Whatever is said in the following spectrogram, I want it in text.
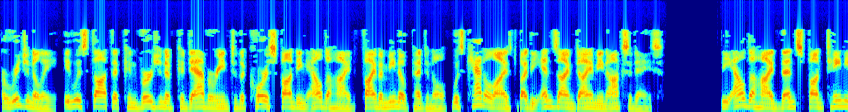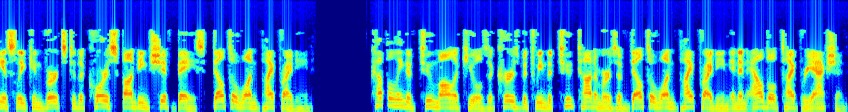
Originally, it was thought that conversion of cadaverine to the corresponding aldehyde, 5-aminopentanal, was catalyzed by the enzyme diamine oxidase. The aldehyde then spontaneously converts to the corresponding Schiff base, delta-1 piperidine. Coupling of two molecules occurs between the two tautomers of delta-1 piperidine in an aldol-type reaction.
